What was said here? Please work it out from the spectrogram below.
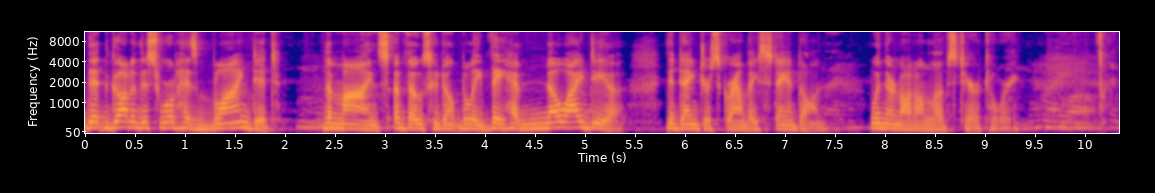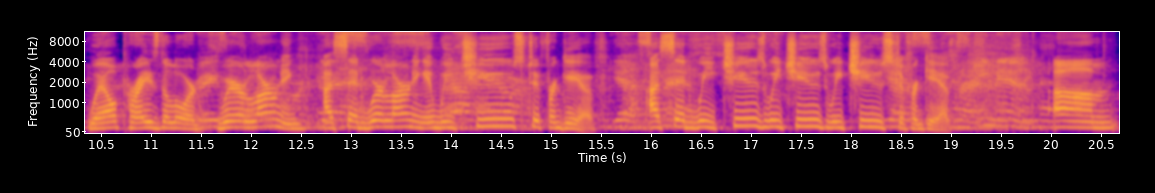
that the God of this world has blinded the minds of those who don't believe. They have no idea the dangerous ground they stand on when they're not on love's territory. Well, praise the Lord. we're learning. I said we're learning and we choose to forgive. I said we choose, we choose, we choose to forgive. Um,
